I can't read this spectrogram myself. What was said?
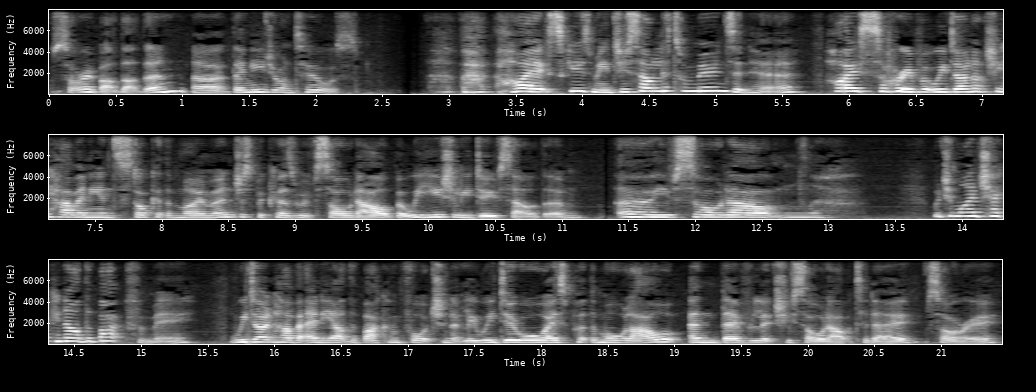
Sorry about that then. Uh, they need you on tills. Hi, excuse me, do you sell Little Moons in here? Hi, sorry, but we don't actually have any in stock at the moment just because we've sold out, but we usually do sell them. Oh, you've sold out. Would you mind checking out the back for me? We don't have any out the back, unfortunately. We do always put them all out, and they've literally sold out today. Sorry.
